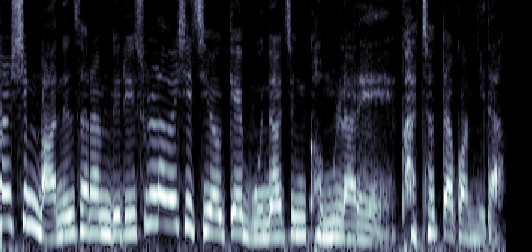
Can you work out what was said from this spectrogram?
훨씬 많은 사람들이 술라웨시 지역의 무너진 건물 아래에 갇혔다고 합니다.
